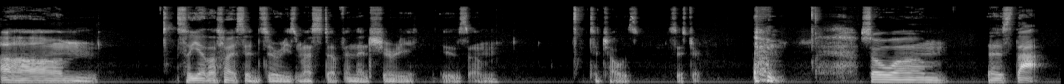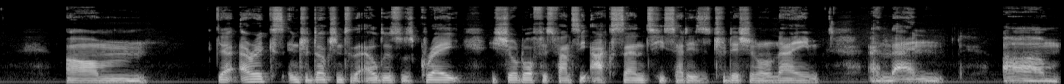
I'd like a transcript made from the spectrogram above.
Um so yeah, that's why I said Zuri's messed up and then Shuri is um T'Challa's sister. so um there's that. Um yeah, Eric's introduction to the elders was great. He showed off his fancy accent. He said his traditional name, and then um,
